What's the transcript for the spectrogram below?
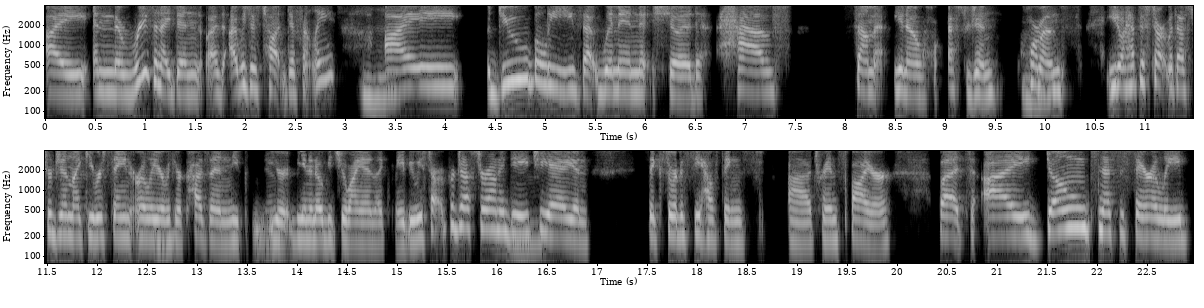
I, and the reason I didn't, I, I was just taught differently. Mm-hmm. I do believe that women should have some, you know, estrogen mm-hmm. hormones. You don't have to start with estrogen, like you were saying earlier with mm-hmm. your cousin. You, yeah. You're being an OBGYN, like maybe we start with progesterone and DHEA mm-hmm. and like sort of see how things uh, transpire. But I don't necessarily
